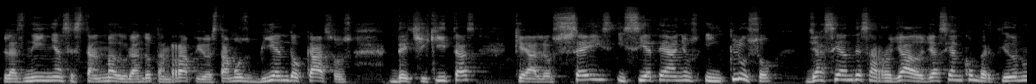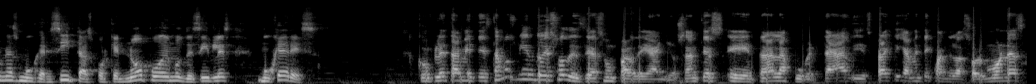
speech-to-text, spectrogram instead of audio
las niñas están madurando tan rápido? Estamos viendo casos de chiquitas que a los 6 y 7 años incluso ya se han desarrollado, ya se han convertido en unas mujercitas, porque no podemos decirles mujeres. Completamente. Estamos viendo eso desde hace un par de años. Antes eh, entrar a la pubertad y es prácticamente cuando las hormonas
